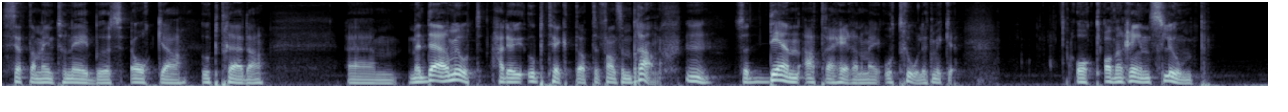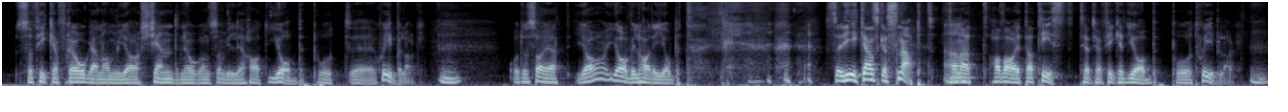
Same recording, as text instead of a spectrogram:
sätta mig i en turnébuss, åka, uppträda. Um, men däremot hade jag ju upptäckt att det fanns en bransch. Mm. Så den attraherade mig otroligt mycket. Och av en ren slump så fick jag frågan om jag kände någon som ville ha ett jobb på ett eh, skivbolag. Mm. Och då sa jag att ja, jag vill ha det jobbet. så det gick ganska snabbt från ja. att ha varit artist till att jag fick ett jobb på ett skivbolag. Mm.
